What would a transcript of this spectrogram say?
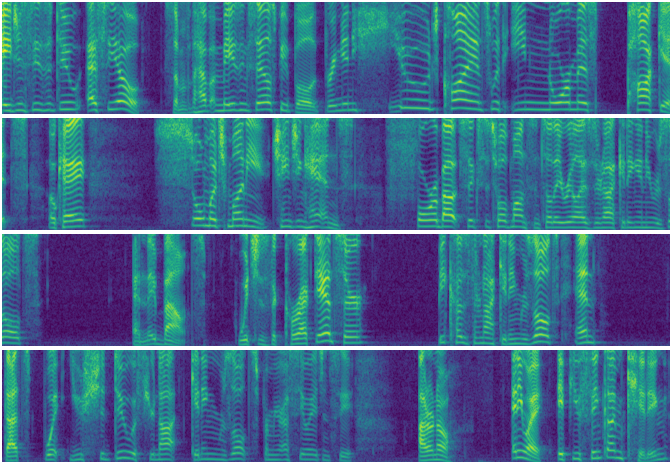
agencies that do SEO, some of them have amazing salespeople, bring in huge clients with enormous pockets. Okay, so much money changing hands for about six to twelve months until they realize they're not getting any results, and they bounce, which is the correct answer because they're not getting results. And that's what you should do if you're not getting results from your SEO agency. I don't know. Anyway, if you think I'm kidding,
